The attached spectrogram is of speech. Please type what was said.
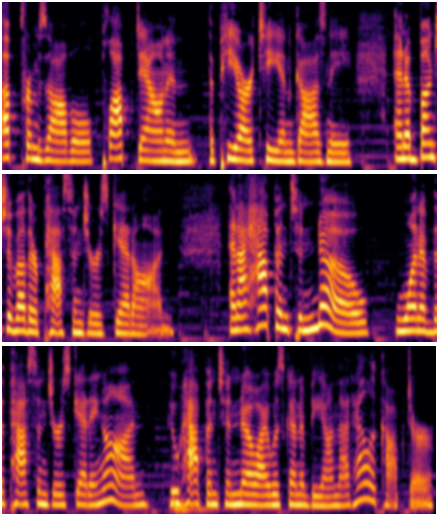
up from Zabul, plop down in the PRT in Ghazni, and a bunch of other passengers get on. And I happen to know one of the passengers getting on who happened to know I was going to be on that helicopter.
